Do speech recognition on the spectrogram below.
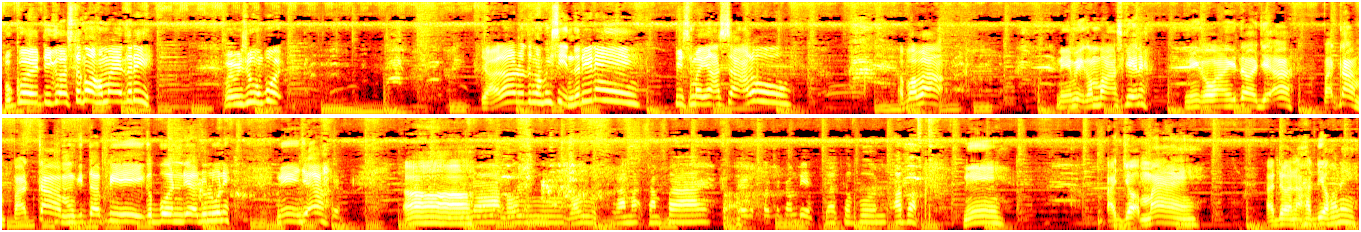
Pukul tiga setengah main tadi. Main misi rumput. Yalah, duduk tengah misi tadi ni. Pergi semayang asak tu. Apa bang? Ni ambil gambar sikit ni. Ni kawan kita JR. Pak Tam. Pak Tam kita pergi kebun dia dulu ni. Ni JR. Ah. Ya, baru baru selamat sampai ke kambing ke kebun apa? Ni ajak mai. Ada nak hadiah ni.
